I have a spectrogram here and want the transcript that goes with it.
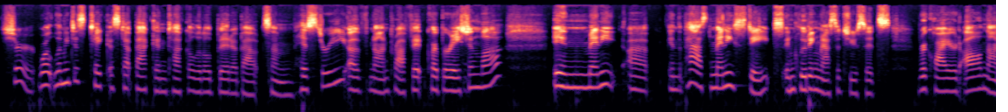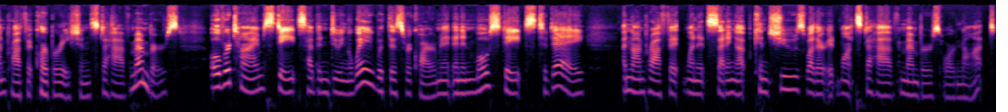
Sure. Well, let me just take a step back and talk a little bit about some history of nonprofit corporation law. In many uh, in the past, many states, including Massachusetts, required all nonprofit corporations to have members. Over time, states have been doing away with this requirement, and in most states today, a nonprofit, when it's setting up, can choose whether it wants to have members or not.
